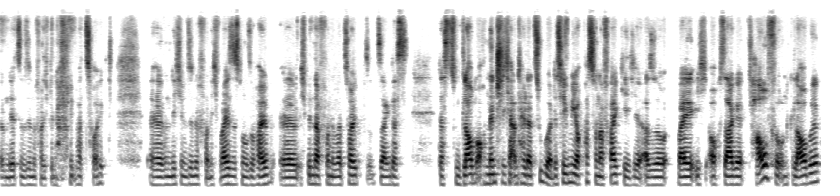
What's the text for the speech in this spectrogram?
und jetzt im Sinne von, ich bin davon überzeugt, äh, nicht im Sinne von, ich weiß es nur so halb, äh, ich bin davon überzeugt, sozusagen, dass, dass zum Glauben auch ein menschlicher Anteil dazugehört. Deswegen bin ich auch Pastor einer Freikirche, also weil ich auch sage, Taufe und Glaube,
